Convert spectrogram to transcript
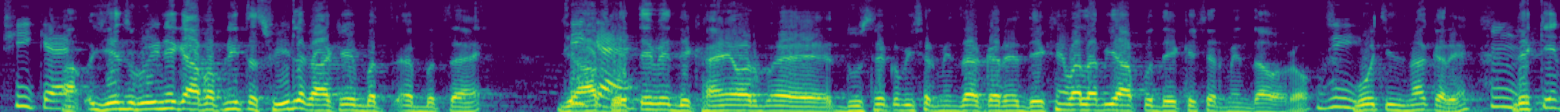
ٹھیک ہے۔ ہاں، یہ ضروری نہیں کہ آپ اپنی تصویر لگا کے بت- بتائیں یا آپ۔ دیتے ہوئے دکھائیں اور دوسرے کو بھی شرمندہ کریں دیکھنے والا بھی آپ کو دیکھ کے شرمندہ ہو رہا ہو۔ جی۔ وہ چیز نہ کریں۔ لیکن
